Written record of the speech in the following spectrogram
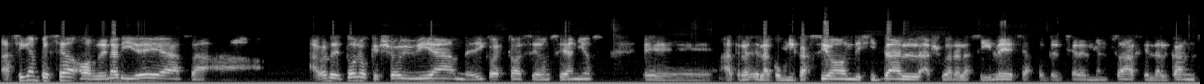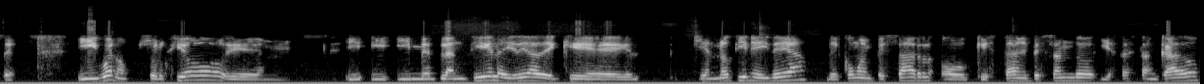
así que empecé a ordenar ideas, a, ver de todo lo que yo vivía, me dedico a esto hace 11 años, eh, a través de la comunicación digital, ayudar a las iglesias, potenciar el mensaje, el alcance. Y bueno, surgió eh, y, y me planteé la idea de que quien no tiene idea de cómo empezar o que está empezando y está estancado,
